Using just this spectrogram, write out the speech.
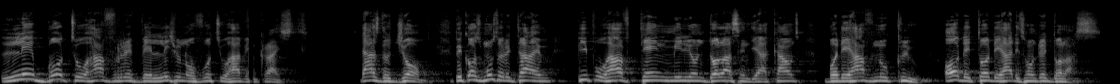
Labor to have revelation of what you have in Christ. That's the job. Because most of the time, people have $10 million in their account, but they have no clue. All they thought they had is $100.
